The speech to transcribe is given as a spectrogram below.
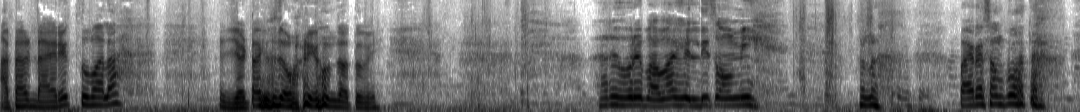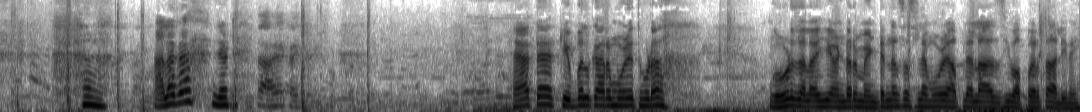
आता डायरेक्ट तुम्हाला जटायू जवळ येऊन जातो मी अरे हो रे बाबा हेल्दी चाव मी. पायऱ्या संपव आता. आला का जट? ह्या त्या केबल कारमुळे थोडा घोड झाला ही अंडर मेंटेनन्स असल्यामुळे आपल्याला आज ही वापरता आली नाही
